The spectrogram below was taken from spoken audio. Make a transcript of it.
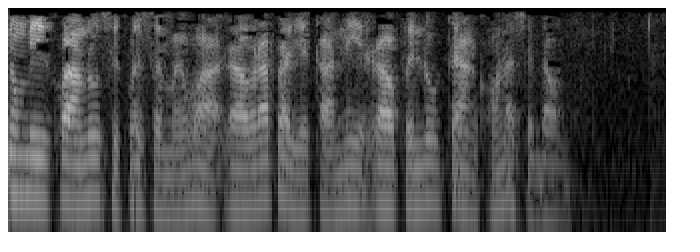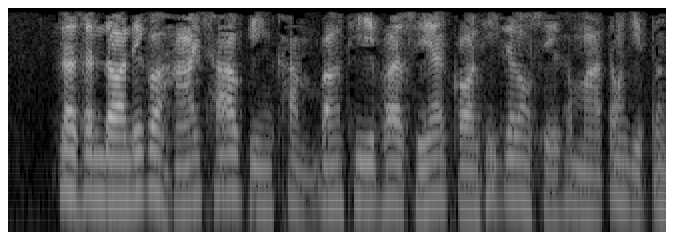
จงมีความรู้สึกว่าเสมอว่าเรารับราชการนี้เราเป็นลูกจ้างของรัษฎรรัษฎรที่ก็หาเช้ากินค่ำบางทีภาษีก่อนที่จะต้องเสียเข้ามาต้องหยิบต้อง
